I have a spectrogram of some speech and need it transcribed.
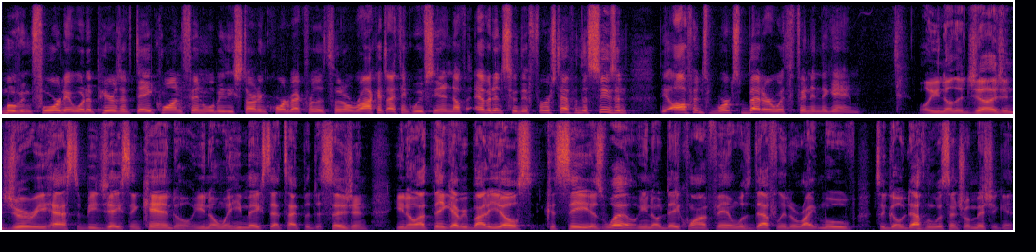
Moving forward, it would appear as if Dequan Finn will be the starting quarterback for the Toledo Rockets. I think we've seen enough evidence through the first half of the season. The offense works better with Finn in the game. Well, you know, the judge and jury has to be Jason Candle, you know, when he makes that type of decision. You know, I think everybody else could see as well, you know, Dequan Finn was definitely the right move to go, definitely with Central Michigan.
